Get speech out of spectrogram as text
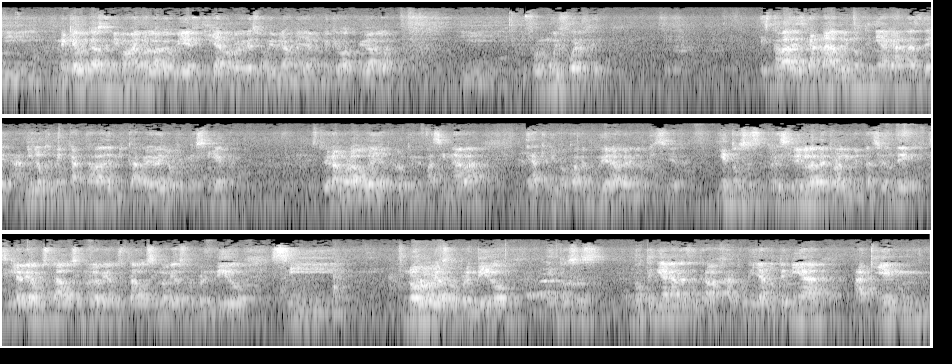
y, y, me quedo en casa de mi mamá y no la veo bien y ya no regreso a vivir a Miami, me quedo a cuidarla. Y, y fue muy fuerte. Estaba desganado y no tenía ganas de... A mí lo que me encantaba de mi carrera y lo que me sigue, estoy enamorado de ella, pero lo que me fascinaba era que mi papá me pudiera ver en lo que hiciera. Y entonces recibir la retroalimentación de si le había gustado, si no le había gustado, si lo había sorprendido, si no lo había sorprendido. Entonces no tenía ganas de trabajar porque ya no tenía a quién,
